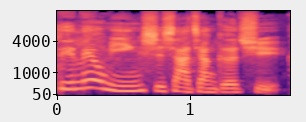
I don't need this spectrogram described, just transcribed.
第六名是下降歌曲。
